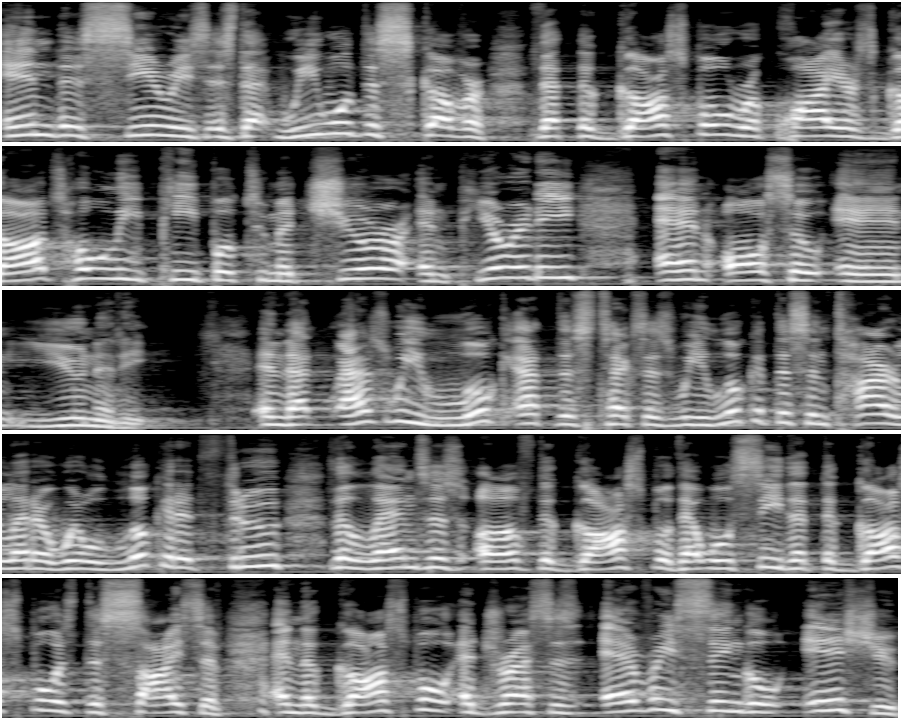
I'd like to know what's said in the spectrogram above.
in this series is that we will discover that the gospel requires God's holy people to mature in purity and also in unity. And that as we look at this text, as we look at this entire letter, we'll look at it through the lenses of the gospel, that we'll see that the gospel is decisive and the gospel addresses every single issue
